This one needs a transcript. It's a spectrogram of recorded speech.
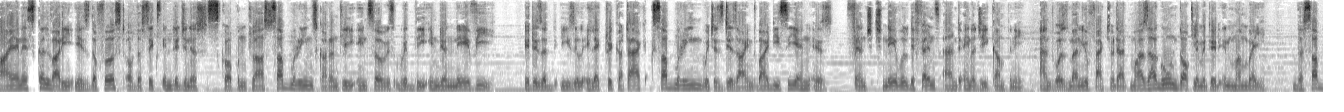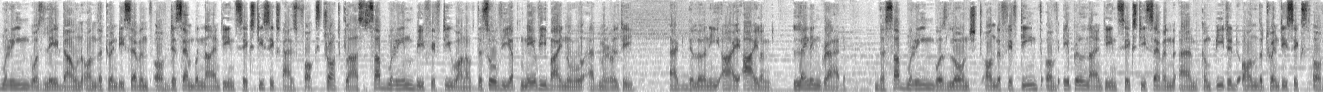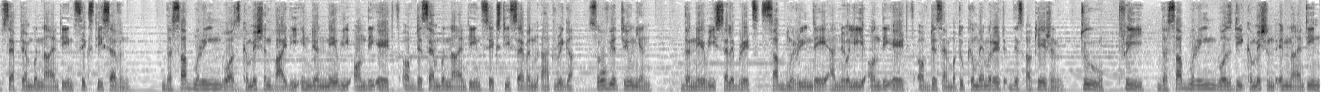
INS Kalvari is the first of the six indigenous Scorpene-class submarines currently in service with the Indian Navy. It is a diesel-electric attack submarine which is designed by DCNS, French Naval Defense and Energy Company, and was manufactured at Mazagon Dock Limited in Mumbai. The submarine was laid down on the 27th of December 1966 as Foxtrot-class submarine B-51 of the Soviet Navy by Novo Admiralty at Galerniy Island, Leningrad. The submarine was launched on the 15th of April 1967 and competed on the 26th of September 1967. The submarine was commissioned by the Indian Navy on the 8th of December 1967 at Riga, Soviet Union. The Navy celebrates Submarine Day annually on the 8th of December to commemorate this occasion. 2. 3. The submarine was decommissioned in 19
